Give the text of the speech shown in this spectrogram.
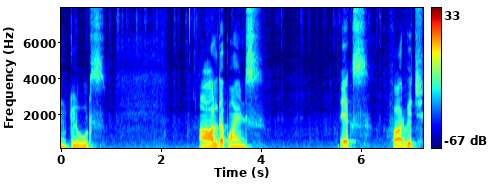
includes all the points x for which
